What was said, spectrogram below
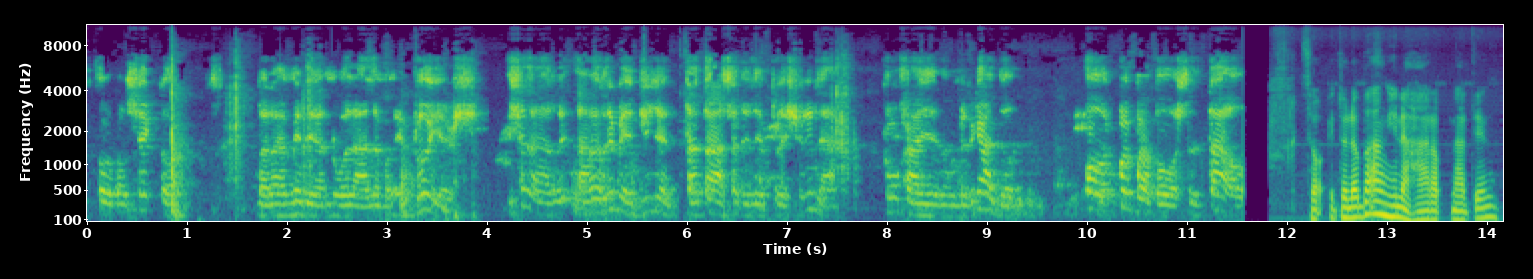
informal sector. Marami din, wala namang employers. Isa lang, ang remedyo niyan, tataasan nila yung presyo nila kung kaya ng merkado o pagbabawas ng tao. So, ito na ba ang hinaharap natin?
